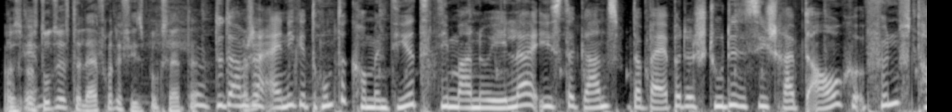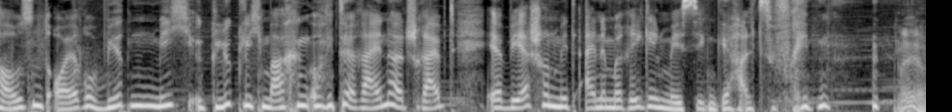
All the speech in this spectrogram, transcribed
Was, was tut ihr auf der Live-Radio-Facebook-Seite? Du, da haben schon einige drunter kommentiert. Die Manuela ist da ganz dabei bei der Studie. Sie schreibt auch, 5000 Euro würden mich glücklich machen. Und der Reinhard schreibt, er wäre schon mit einem regelmäßigen Gehalt zufrieden. Naja.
